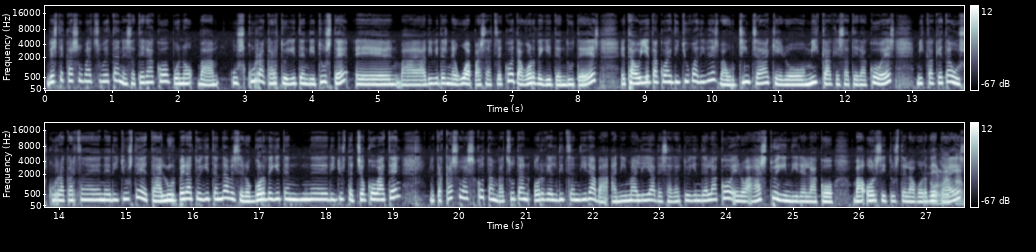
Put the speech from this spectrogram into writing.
Beste kasu batzuetan esaterako, bueno, ba, uskurrak hartu egiten dituzte, e, ba, adibidez negua pasatzeko eta gorde egiten dute, ez? Eta hoietakoak ditugu adibidez, ba, urtsintzak, ero mikak esaterako, ez? Mikak eta uskurrak hartzen dituzte eta lurperatu egiten da, bezero, gorde egiten e, dituzte txoko baten, eta kasu askotan batzutan hor gelditzen dira, ba, animalia desagertu egin delako, ero ahastu egin direlako, ba, hor zituztela gordeta, ez?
